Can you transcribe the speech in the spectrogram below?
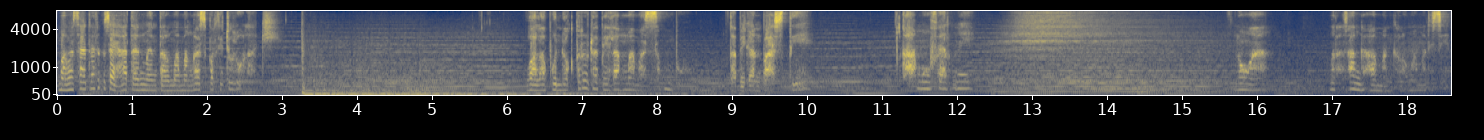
Mama sadar kesehatan mental Mama nggak seperti dulu lagi. Walaupun dokter udah bilang Mama sembuh, tapi kan pasti kamu, Ferni, Noah, merasa nggak aman kalau Mama di sini.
